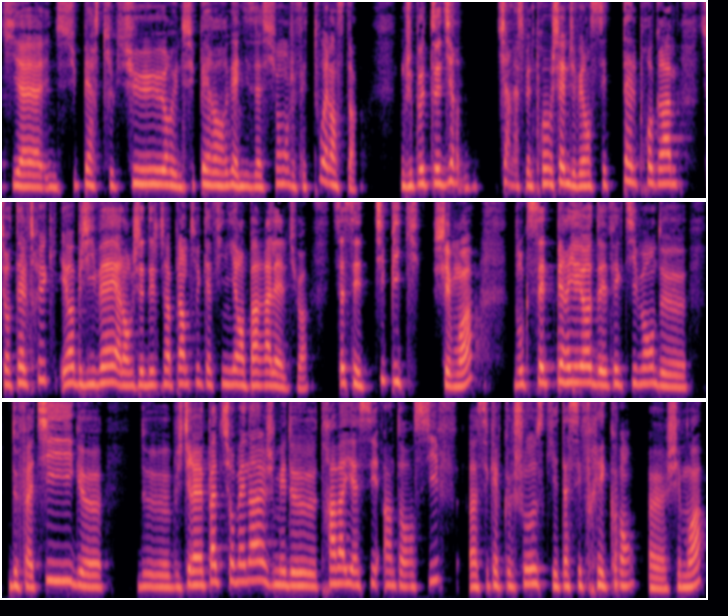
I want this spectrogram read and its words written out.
qui a une super structure, une super organisation. Je fais tout à l'instinct. Donc, je peux te dire, tiens, la semaine prochaine, je vais lancer tel programme sur tel truc et hop, j'y vais alors que j'ai déjà plein de trucs à finir en parallèle, tu vois. Ça, c'est typique chez moi. Donc, cette période, effectivement, de, fatigue, euh, de, je dirais pas de surménage, mais de travail assez intensif. Euh, c'est quelque chose qui est assez fréquent euh, chez moi.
